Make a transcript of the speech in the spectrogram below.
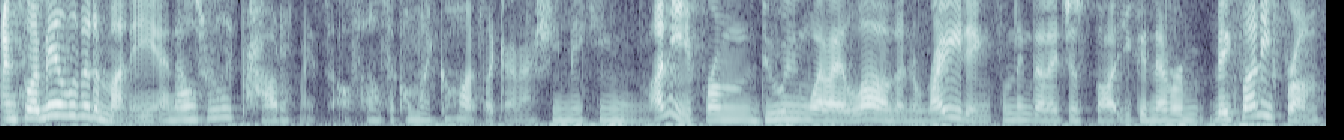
And so I made a little bit of money, and I was really proud of myself. And I was like, oh my God, like I'm actually making money from doing what I love and writing, something that I just thought you could never make money from.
